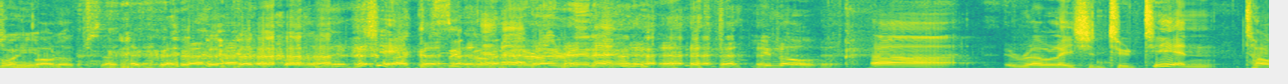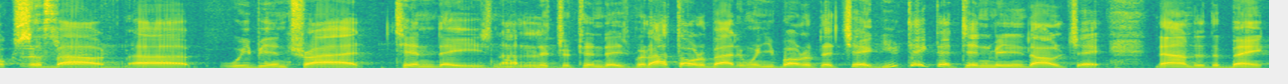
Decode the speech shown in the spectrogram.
oh, go you ahead. brought up something. I can see that right ready. you know, uh, Revelation 2.10 talks about uh, we being tried 10 days, not Mm-hmm. literal 10 days, but I thought about it when you brought up that check. You take that $10 million check down to the bank.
